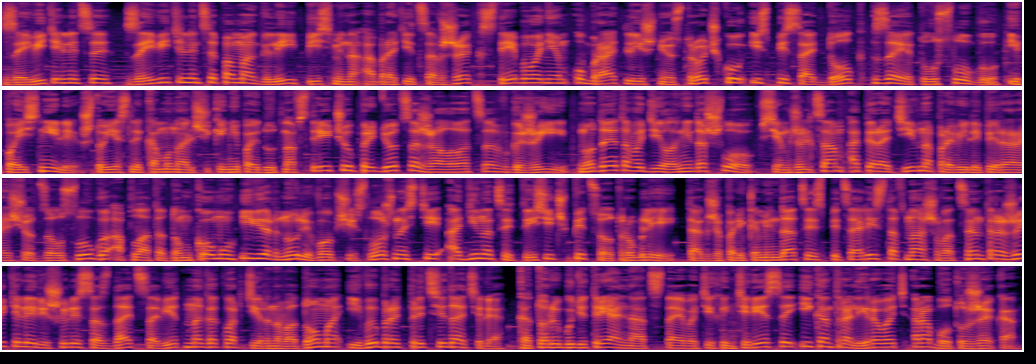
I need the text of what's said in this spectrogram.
Заявительницы, заявительницы помогли письменно обратиться в ЖЭК с требованием убрать лишнюю строчку и списать долг за эту услугу. И пояснили, что если коммунальщики не пойдут навстречу, придется жаловаться в ГЖИ. Но до этого дела не дошло. Всем жильцам оперативно провели перерасчет за услугу оплата Домкому и вернули в общей сложности 11 500 рублей. Также по рекомендации специалистов нашего центра жители решили создать совет многоквартирного дома и выбрать председателя, который будет реально отстаивать их интересы и контролировать работу ЖЭКа.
